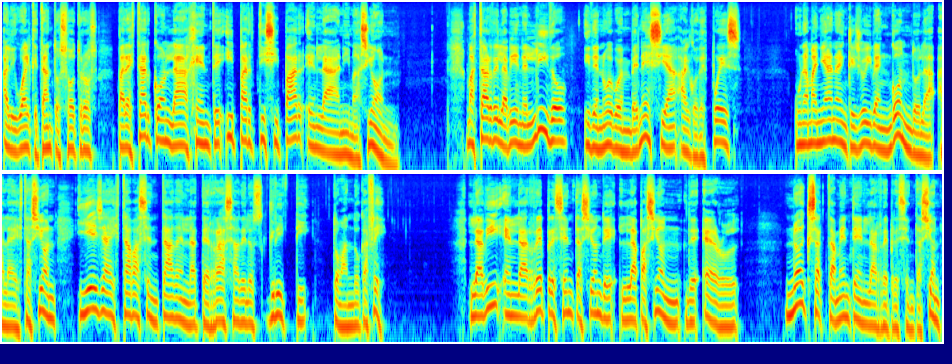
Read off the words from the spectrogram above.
al igual que tantos otros, para estar con la gente y participar en la animación. Más tarde la vi en el Lido y de nuevo en Venecia, algo después. Una mañana en que yo iba en góndola a la estación y ella estaba sentada en la terraza de los Gritti tomando café. La vi en la representación de La Pasión de Earl, no exactamente en la representación,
